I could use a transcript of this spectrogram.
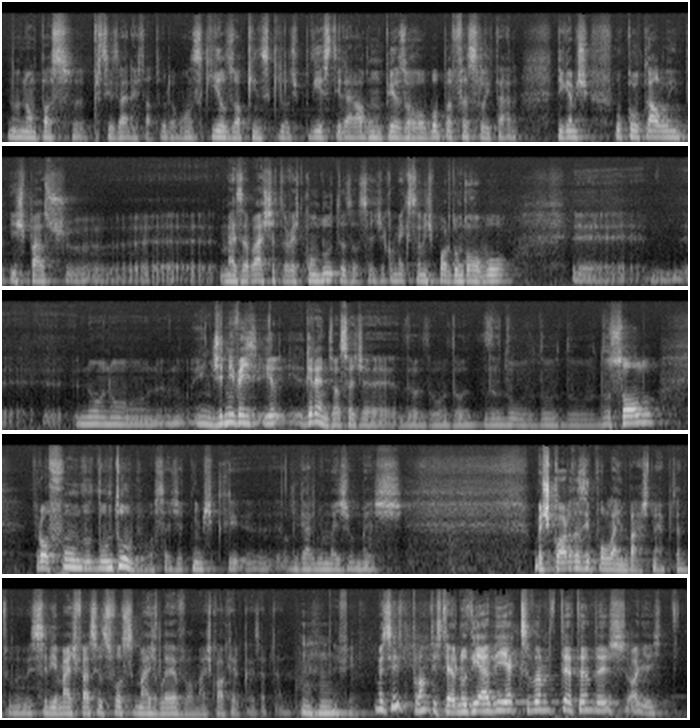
não, não posso precisar nesta altura, 11 kg ou 15 kg. Podia-se tirar algum peso ao robô para facilitar, digamos, o colocá-lo em, espaços uh, mais abaixo, através de condutas, ou seja, como é que se transporta um robô. Uh, no, no, no, em níveis grandes, ou seja, do, do, do, do solo para o fundo de um tubo, ou seja, tínhamos que eh, ligar-lhe umas, umas, umas cordas e pô-lo lá embaixo, não é? Portanto, seria mais fácil se fosse mais leve ou mais qualquer coisa, portanto, uhum. enfim. Mas isto, pronto, isto é no dia-a-dia que se vamos detectando as, olha, isto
